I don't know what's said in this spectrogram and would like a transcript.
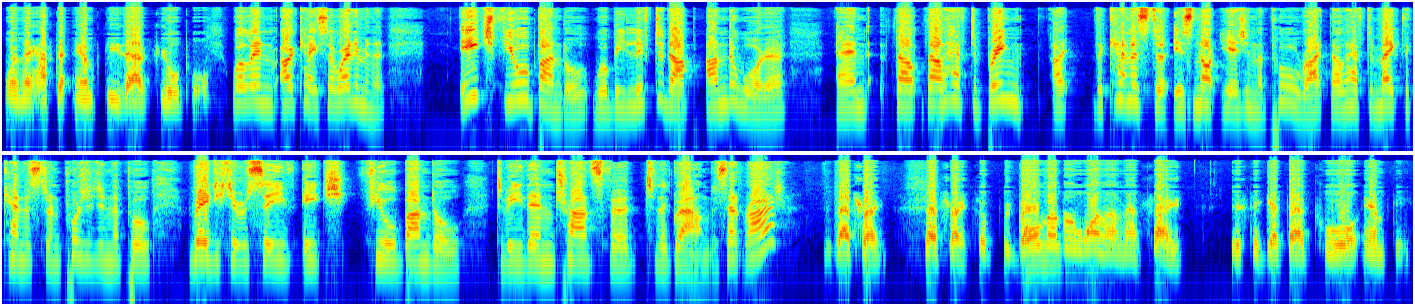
when they have to empty that fuel pool. Well then okay, so wait a minute. each fuel bundle will be lifted up underwater, and they'll they'll have to bring. Uh, the canister is not yet in the pool, right? They'll have to make the canister and put it in the pool, ready to receive each fuel bundle to be then transferred to the ground. Is that right? That's right. That's right. So goal number one on that site is to get that pool empty.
